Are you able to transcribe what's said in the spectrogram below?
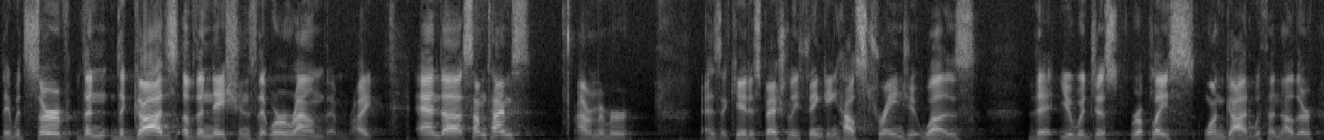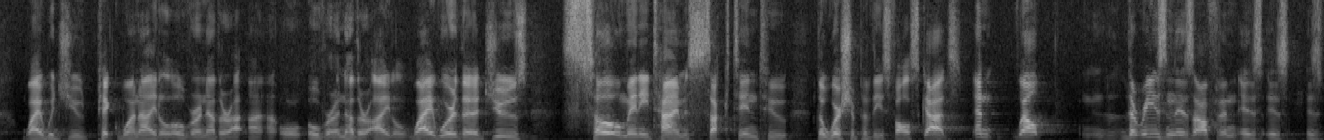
they would serve the, the gods of the nations that were around them, right? And uh, sometimes, I remember as a kid especially, thinking how strange it was that you would just replace one god with another. Why would you pick one idol over another, uh, uh over another idol? Why were the Jews so many times sucked into the worship of these false gods? And, well, the reason is often, is, is, is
